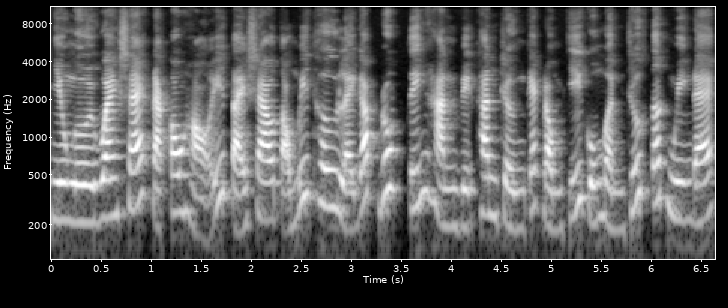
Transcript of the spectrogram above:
Nhiều người quan sát đặt câu hỏi tại sao Tổng bí thư lại gấp rút tiến hành việc thanh trừng các đồng chí của mình trước Tết Nguyên đán,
